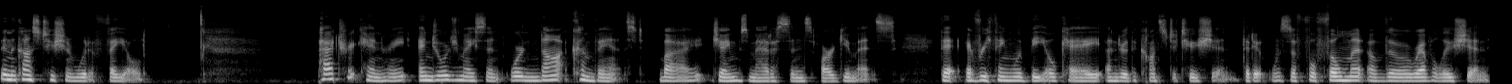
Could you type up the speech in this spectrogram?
then the Constitution would have failed. Patrick Henry and George Mason were not convinced by James Madison's arguments that everything would be okay under the Constitution, that it was a fulfillment of the Revolution,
